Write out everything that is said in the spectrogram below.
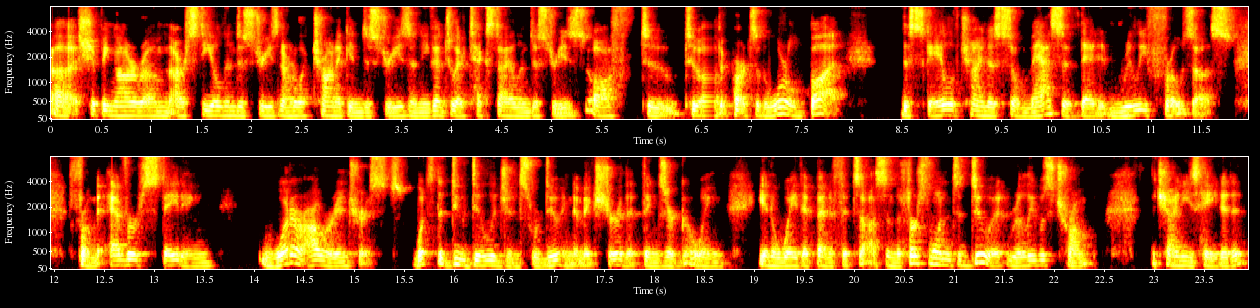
uh, shipping our um, our steel industries and our electronic industries and eventually our textile industries off to to other parts of the world. But the scale of China is so massive that it really froze us from ever stating what are our interests? What's the due diligence we're doing to make sure that things are going in a way that benefits us? And the first one to do it really was Trump. The Chinese hated it.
